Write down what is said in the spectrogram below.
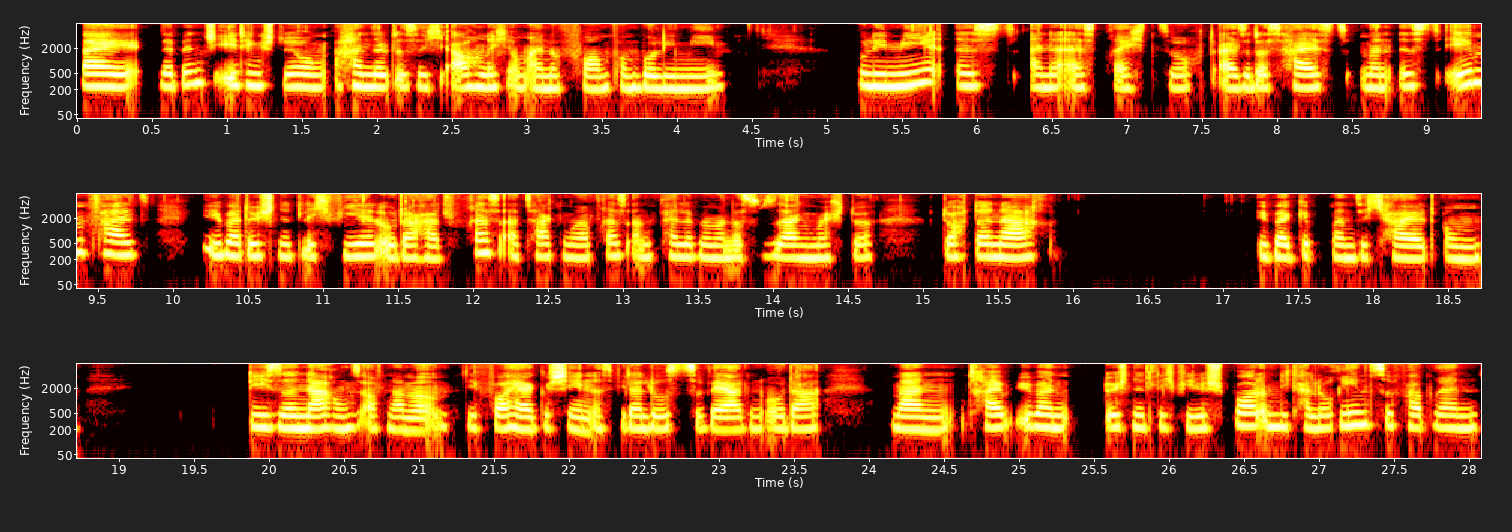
Bei der Binge-Eating-Störung handelt es sich auch nicht um eine Form von Bulimie. Bulimie ist eine Essbrechtsucht, also das heißt, man isst ebenfalls überdurchschnittlich viel oder hat Fressattacken oder Fressanfälle, wenn man das so sagen möchte, doch danach übergibt man sich halt, um diese Nahrungsaufnahme, die vorher geschehen ist, wieder loszuwerden oder man treibt überdurchschnittlich viel Sport, um die Kalorien zu verbrennen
